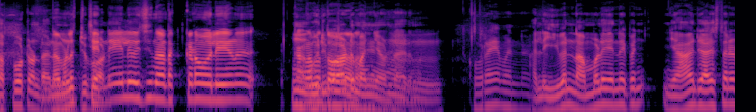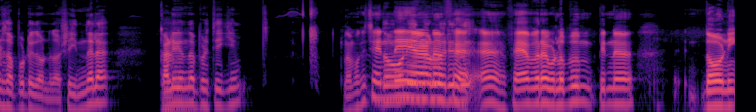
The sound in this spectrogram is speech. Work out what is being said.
സപ്പോർട്ട് നമ്മൾ ഉണ്ടായിരുന്നു നമ്മൾ ചെന്നൈയിൽ വെച്ച് നടക്കണ പോലെയാണ് ഒരുപാട് മഞ്ഞ ഉണ്ടായിരുന്നു അല്ല ഈവൻ നമ്മൾ തന്നെ ഇപ്പം ഞാൻ രാജസ്ഥാനാണ് സപ്പോർട്ട് ചെയ്തോണ്ട് പക്ഷെ ഇന്നലെ കളി വന്നപ്പോഴത്തേക്കും നമുക്ക് ചെന്നൈയാണ് ഫേവറബിളും പിന്നെ ധോണി.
